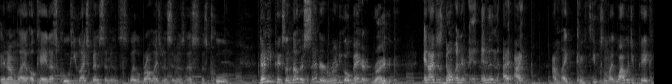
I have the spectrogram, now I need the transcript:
and I'm like, okay, that's cool. He likes Ben Simmons. Like LeBron likes Ben Simmons. That's that's cool. Then he picks another center, Rudy Gobert, Right. and I just don't under. And then I I I'm like confused. I'm like, why would you pick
